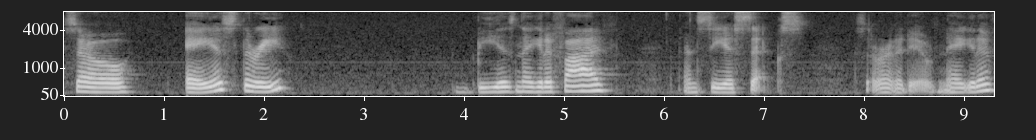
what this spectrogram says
So a is 3, b is negative 5, and c is 6. So we're going to do negative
